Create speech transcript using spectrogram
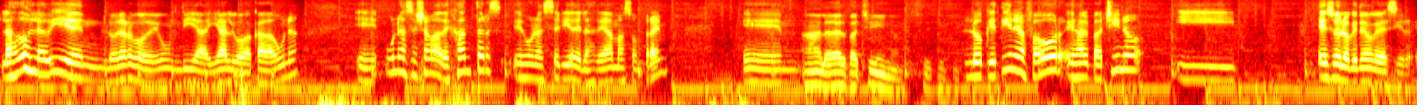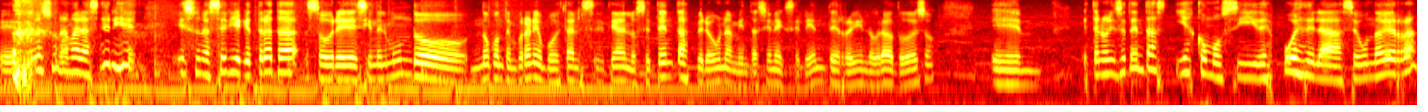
las dos la vi en lo largo de un día y algo a cada una. Eh, una se llama The Hunters, es una serie de las de Amazon Prime. ah, la de Al Pacino. Lo que tiene a favor es Al Pacino y eso es lo que tengo que decir. Eh, no es una mala serie, es una serie que trata sobre si en el mundo no contemporáneo, porque está en los 70 pero una ambientación excelente, re bien logrado todo eso. Eh, está en los 70 y es como si después de la Segunda Guerra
